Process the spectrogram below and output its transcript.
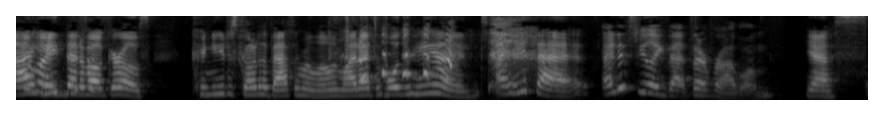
Oh I I'm like, hate that about is- girls. Couldn't you just go to the bathroom alone? Why do I have to hold your hand? I hate that. I just feel like that's our problem. Yes.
